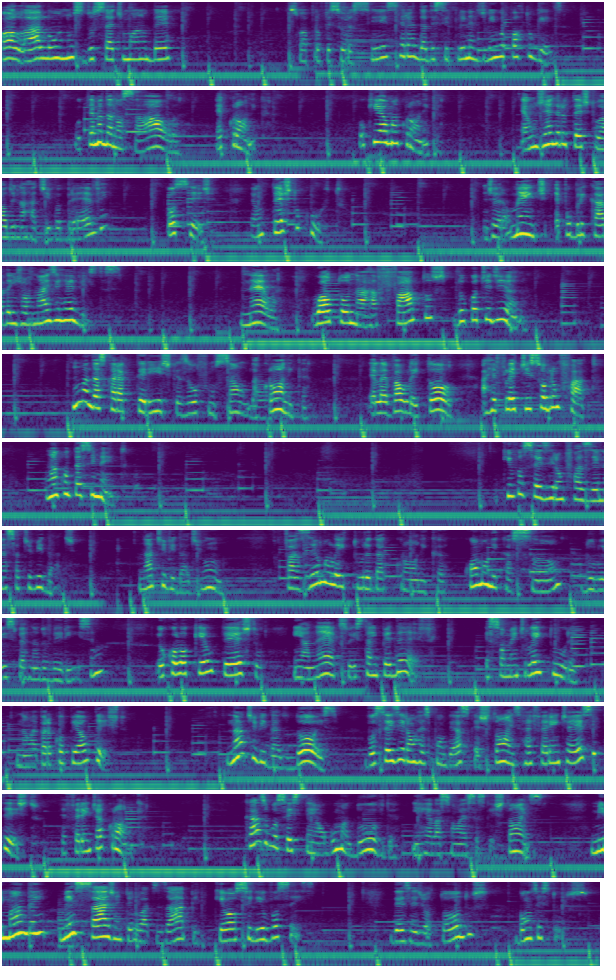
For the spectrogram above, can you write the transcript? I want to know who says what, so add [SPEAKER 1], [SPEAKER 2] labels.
[SPEAKER 1] Olá, alunos do sétimo ano B. Sou a professora Cícera, da disciplina de língua portuguesa. O tema da nossa aula é crônica. O que é uma crônica? É um gênero textual de narrativa breve, ou seja, é um texto curto. Geralmente é publicada em jornais e revistas. Nela, o autor narra fatos do cotidiano uma das características ou função da crônica é levar o leitor a refletir sobre um fato, um acontecimento. O que vocês irão fazer nessa atividade? Na atividade 1, fazer uma leitura da crônica Comunicação, do Luiz Fernando Veríssimo. Eu coloquei o texto em anexo e está em PDF. É somente leitura não é para copiar o texto. Na atividade 2, vocês irão responder as questões referente a esse texto, referente à crônica. Caso vocês tenham alguma dúvida em relação a essas questões, me mandem mensagem pelo WhatsApp que eu auxilio vocês. Desejo a todos bons estudos.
